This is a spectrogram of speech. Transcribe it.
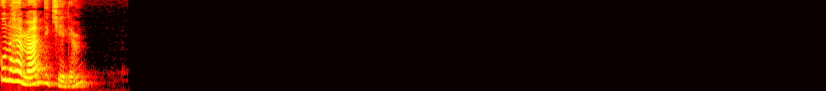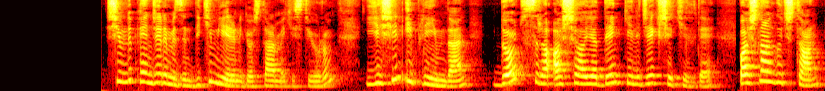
Bunu hemen dikelim. Şimdi penceremizin dikim yerini göstermek istiyorum. Yeşil ipliğimden 4 sıra aşağıya denk gelecek şekilde başlangıçtan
